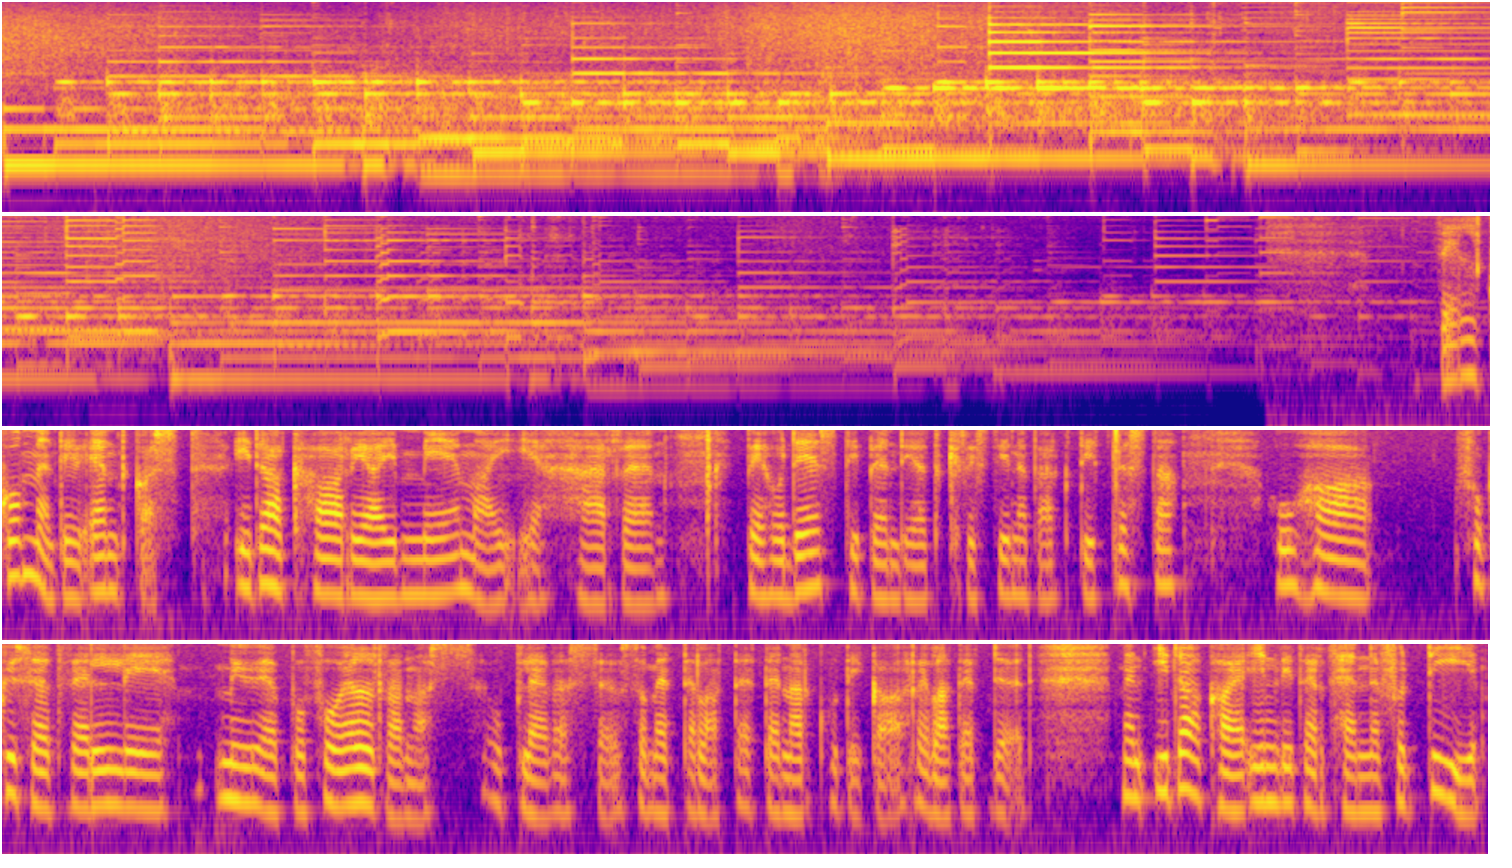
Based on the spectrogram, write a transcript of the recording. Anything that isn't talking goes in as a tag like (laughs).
Velkommen til Endkast. I dag har jeg med meg herr ph.d.-stipendiat Kristine Berg Titlestad. Hun har fokusert veldig mye på foreldrenes opplevelse som etterlatte etter narkotikarelatert død. Men i dag har jeg invitert henne fordi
